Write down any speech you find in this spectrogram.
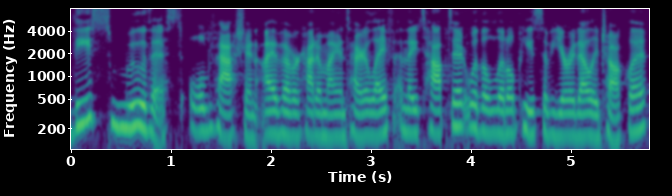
the smoothest old fashioned I've ever had in my entire life. And they topped it with a little piece of Ghirardelli chocolate.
